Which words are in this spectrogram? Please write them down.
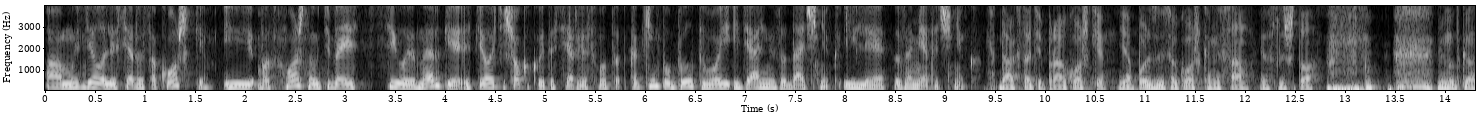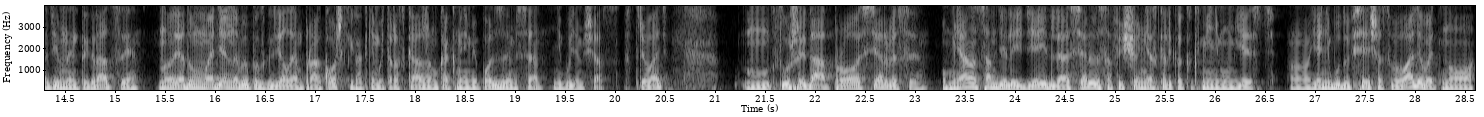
А, мы сделали сервис окошки, и, возможно, у тебя есть сила и энергия сделать еще какой-то сервис. Вот каким бы был твой идеальный задачник или заметочник? Да, кстати, про окошки. Я пользуюсь окошками сам, если что. Минутка нативной интеграции. Но я думаю, мы отдельный выпуск сделаем про окошки, как-нибудь расскажем, как мы ими пользуемся. Не будем сейчас встревать. Слушай, да, про сервисы. У меня на самом деле идей для сервисов еще несколько как минимум есть. Э, я не буду все сейчас вываливать, но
